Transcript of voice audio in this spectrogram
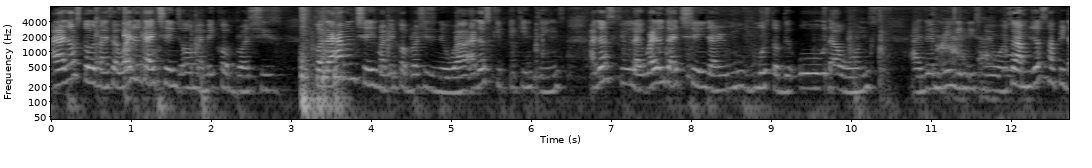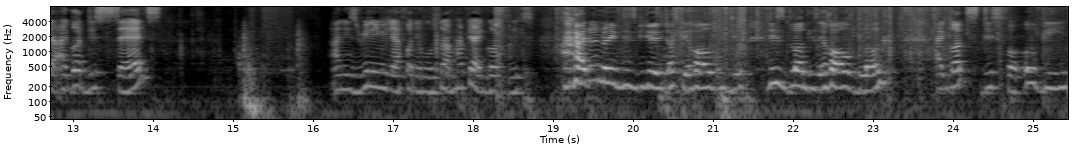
and I just told myself, why don't I change all my makeup brushes? Because I haven't changed my makeup brushes in a while. I just keep picking things. I just feel like why don't I change and remove most of the older ones and then bring in this new one. So i'm just happy that i got this set. And it's really really affordable. So i'm happy i got it. I don't know if this video is just a haul video. This vlog is a haul vlog. I got this for obi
